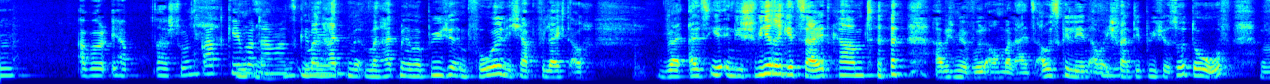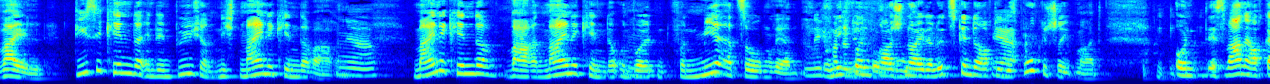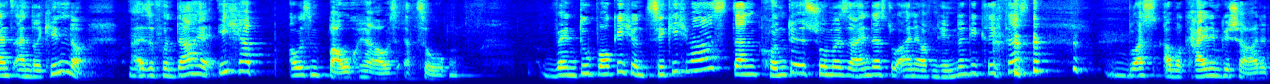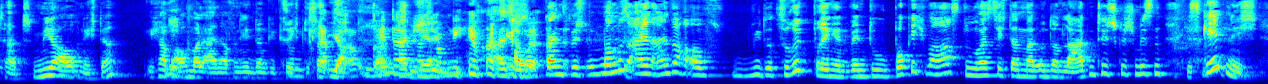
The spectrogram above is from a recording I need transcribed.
Aber ihr habt, du einen Ratgeber damals gelesen? Man hat, mir- man hat mir immer Bücher empfohlen. Ich habe vielleicht auch, weil- als ihr in die schwierige Zeit kamt, habe ich mir wohl auch mal eins ausgeliehen. Aber ich fand die Bücher so doof, weil diese Kinder in den Büchern nicht meine Kinder waren. Ja. Meine Kinder waren meine Kinder und wollten von mir erzogen werden Nicht und von nicht von Frau Buch. Schneider-Lützgendorf, die Ja. das Buch geschrieben hat. Und es waren ja auch ganz andere Kinder. Also von daher, ich habe aus dem Bauch heraus erzogen. Wenn du bockig und zickig warst, dann konnte es schon mal sein, dass du eine auf den Hintern gekriegt hast, was aber keinem geschadet hat. Mir auch nicht, ne? Ich habe auch mal einen auf den Hintern So gekriegt. Das hat, ja, auf den ganz Hintern hat jemand also gesagt. ganz bestimmt. Man muss einen einfach auf wieder zurückbringen. Wenn du bockig warst, du hast dich dann mal unter den Ladentisch geschmissen. Das geht nicht.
